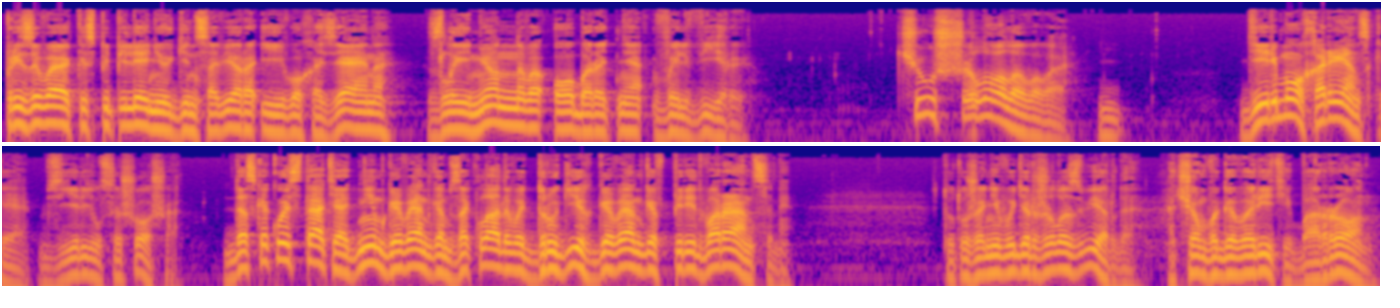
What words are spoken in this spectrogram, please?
призывая к испепелению Генсавера и его хозяина, злоименного оборотня Вельвиры. «Чушь Шелолового! Дерьмо хоренское!» – взъярился Шоша. «Да с какой стати одним гевенгом закладывать других гевенгов перед варанцами?» Тут уже не выдержала Зверда. «О чем вы говорите, барон?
